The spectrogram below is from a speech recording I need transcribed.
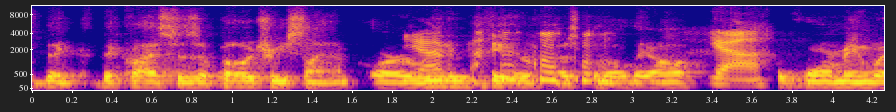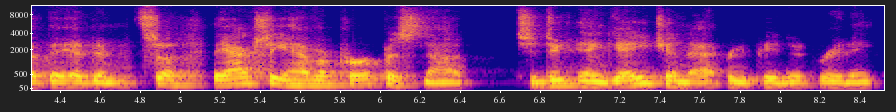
the, the class is a poetry slam or a reading theater festival. They all yeah. performing what they had been. So they actually have a purpose now to do, engage in that repeated reading.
